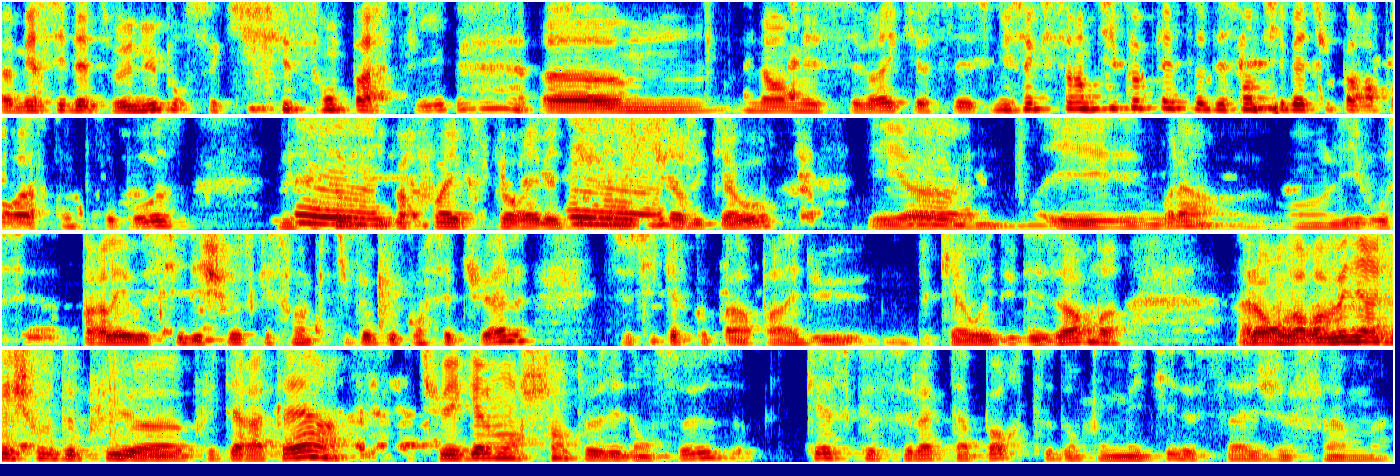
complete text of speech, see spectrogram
Euh, merci d'être venus pour ceux qui sont partis. non, mais c'est vrai que c'est une mission qui sort un petit peu peut-être des sentiers battus par rapport à ce qu'on propose. Mais c'est ça aussi parfois explorer les différentes sphères du chaos. Et, et voilà en livre, parler aussi des choses qui sont un petit peu plus conceptuelles. C'est aussi quelque part parler du, chaos et du désordre. Alors, on va revenir à quelque chose de plus, euh, plus terre à terre. Tu es également chanteuse et danseuse. Qu'est-ce que cela t'apporte dans ton métier de sage-femme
